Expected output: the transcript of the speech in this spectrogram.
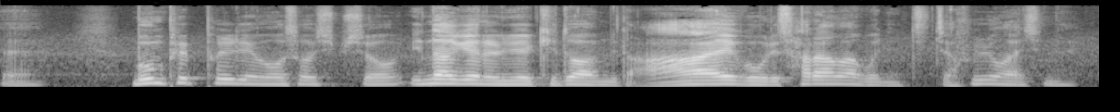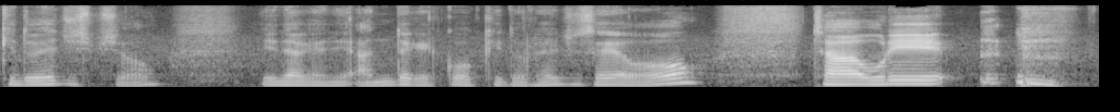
네. 문피플님 어서 오십시오. 이낙연을 위해 기도합니다. 아이고, 우리 사람하고는 진짜 훌륭하시네. 기도해 주십시오. 이낙연이 안 되겠고 기도를 해 주세요. 자, 우리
